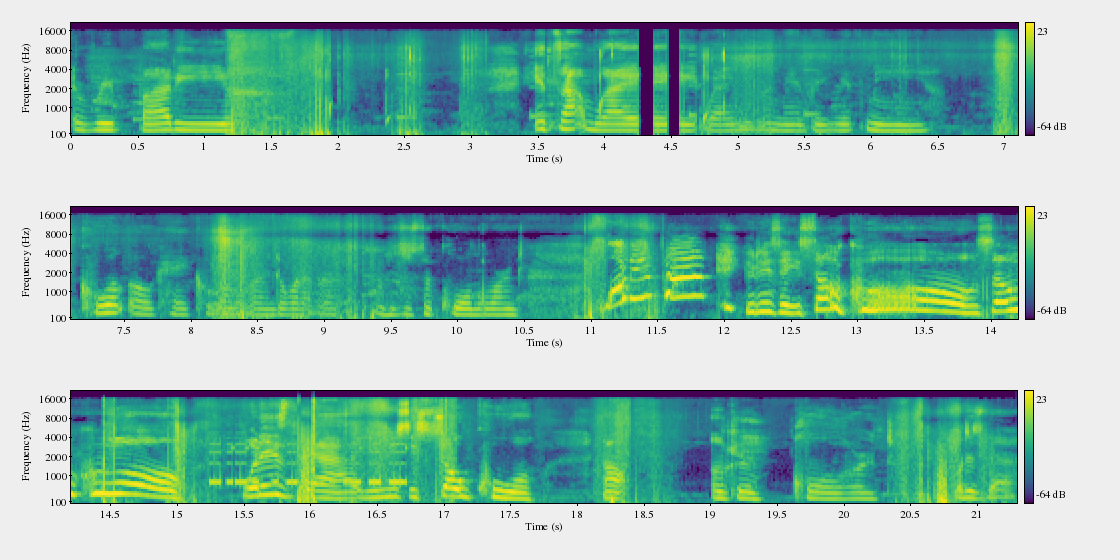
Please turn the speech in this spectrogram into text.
Everybody. It's not white. Why are you with me? Cool. Okay, cool orange or whatever. It's just a cool orange. What is that? You didn't say so cool. So cool. What is that? You didn't say so cool. No. Okay. Cool orange. What is that?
